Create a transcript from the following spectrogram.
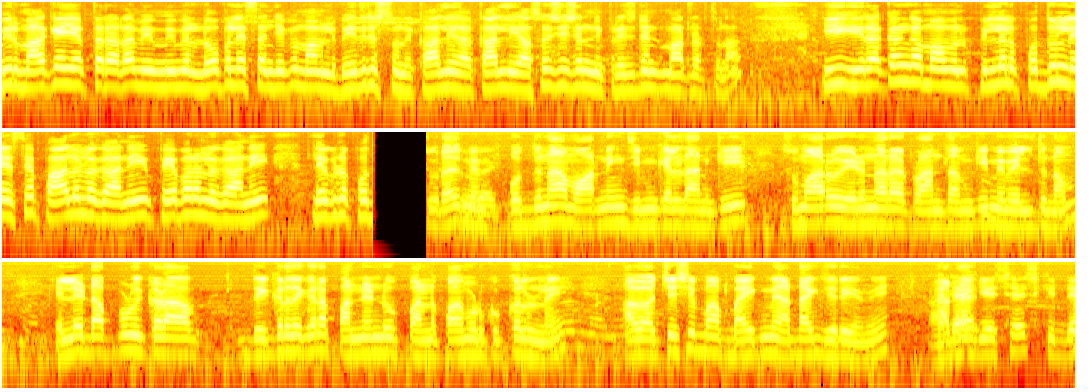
మీరు మాకే చెప్తారా మేము మిమ్మల్ని లోపలేస్తా అని చెప్పి మమ్మల్ని బెదిరిస్తుంది. కాలనీ కాలనీ అసోసియేషన్ ప్రెసిడెంట్ మాట్లాడుతున్నా. ఈ ఈ రకంగా మమ్మల్ని పిల్లలు పొద్దున్న లేస్తే పాలులు కానీ పేపర్లు కానీ లేకుంటే పొద్దు సూరజ్ మేము పొద్దున మార్నింగ్ జిమ్కి వెళ్ళడానికి సుమారు ఏడున్నర ప్రాంతంకి మేము వెళ్తున్నాం. వెళ్ళేటప్పుడు ఇక్కడ దగ్గర దగ్గర పన్నెండు పన్న పదమూడు కుక్కలు ఉన్నాయి. అవి వచ్చేసి మా బైక్ మీద అటాక్ జరిగింది. అటాక్ చేస్తే స్కిడ్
